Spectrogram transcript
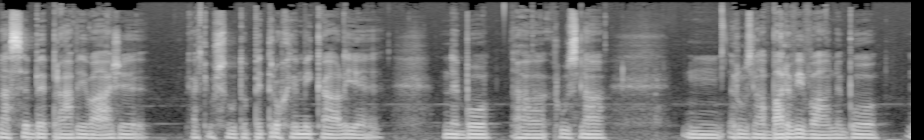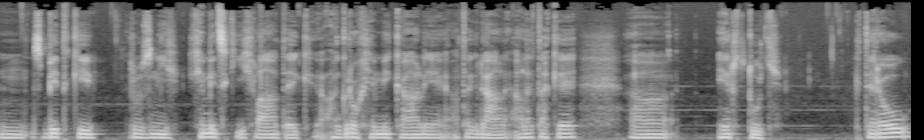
na sebe právě váže, ať už jsou to petrochemikálie, nebo eh, různá, mm, různá barviva, nebo mm, zbytky různých chemických látek, agrochemikálie a tak dále, ale také i rtuť, kterou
